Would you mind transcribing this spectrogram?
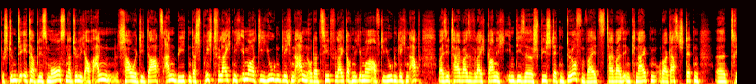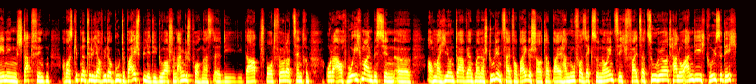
bestimmte Etablissements natürlich auch anschaue, die Darts anbieten, das spricht vielleicht nicht immer die Jugendlichen an oder zielt vielleicht auch nicht immer auf die Jugendlichen ab, weil sie teilweise vielleicht gar nicht in diese Spielstätten dürfen, weil es teilweise in Kneipen oder Gaststätten äh, Training stattfinden. Aber es gibt natürlich auch wieder gute Beispiele, die du auch schon angesprochen hast, äh, die, die Dart-Sport-Förderzentren Zentren oder auch, wo ich mal ein bisschen äh, auch mal hier und da während meiner Studienzeit vorbeigeschaut habe, bei Hannover 96. Falls er zuhört, hallo Andi, ich grüße dich.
